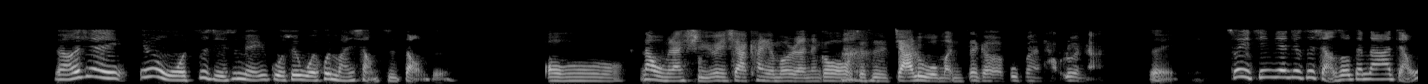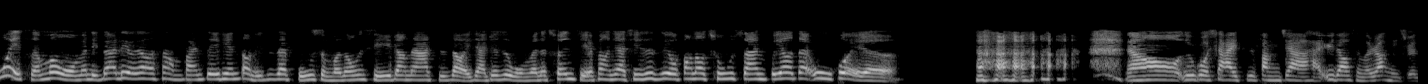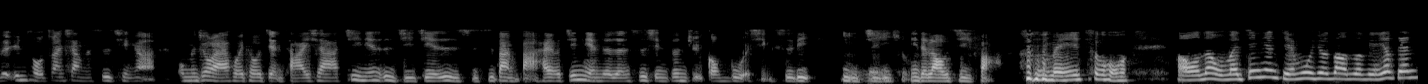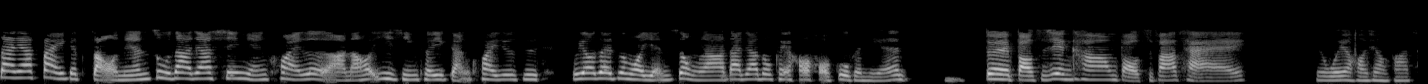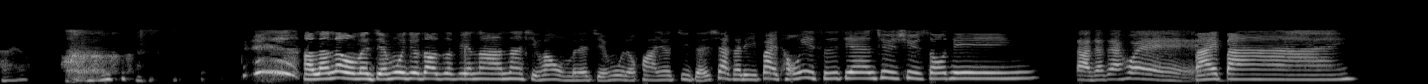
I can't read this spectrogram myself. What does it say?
对啊，而且因为我自己是没遇过，所以我会蛮想知道的。哦，那我们来许愿一下，看有没有人能够就是加入我们这个部分的讨论啊。对，所以今天就是想说跟大家讲，为什么我们礼拜六要上班，这一天到底是在补什么东西，让大家知道一下。就是我们的春节放假其实只有放到初三，不要再误会了。然后如果下一次放假还遇到什么让你觉得晕头转向的事情啊，我们就来回头检查一下纪念日及节日实施办法，还有今年的人事行政局公布的行事历，以及你的牢记法。没错。好，那我们今天节目就到这边，要跟大家拜一个早年，祝大家新年快乐啊！然后疫情可以赶快就是不要再这么严重啦，大家都可以好好过个年。对，保持健康，保持发财。对，我也好想发财啊！好了，那我们节目就到这边啦。那喜欢我们的节目的话，要记得下个礼拜同一时间继续收听。大家再会，拜拜。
